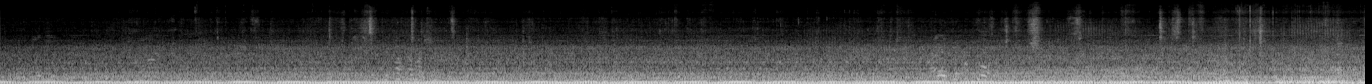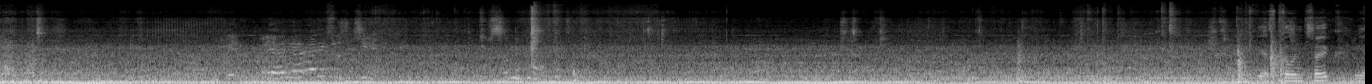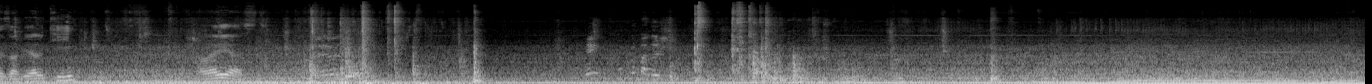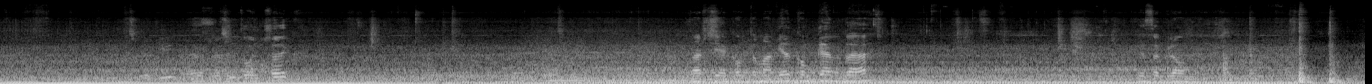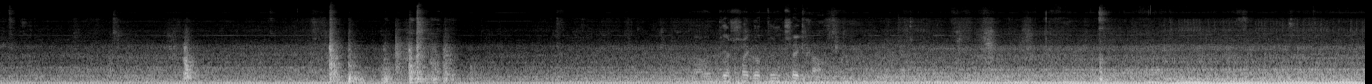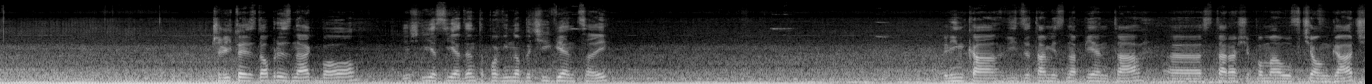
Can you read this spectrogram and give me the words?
Jest tuńczyk, nie za wielki, ale jest. Tuńczyk. Zobaczcie jaką to ma wielką gębę. Jest ogromny. Mamy pierwszego tuńczyka. Czyli to jest dobry znak, bo jeśli jest jeden, to powinno być ich więcej. Linka widzę tam jest napięta, e, stara się pomału wciągać.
